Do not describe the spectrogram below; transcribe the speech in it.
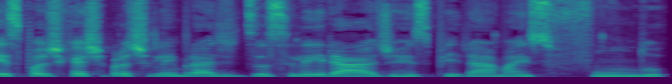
esse podcast é para te lembrar de desacelerar, de respirar mais fundo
